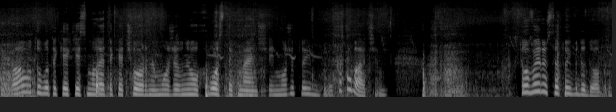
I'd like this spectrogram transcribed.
Хіба от бо таке якесь мале, таке чорне, може в нього хвостик менший, може то і буде. Та побачимо. Хто виросте, той буде добре.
